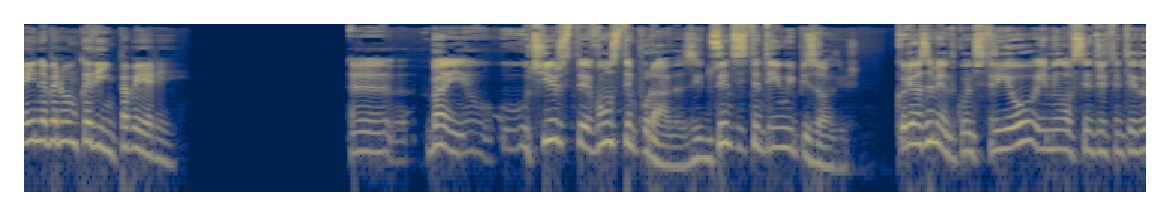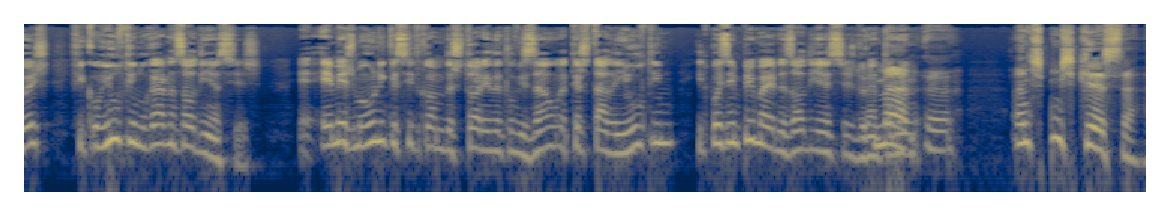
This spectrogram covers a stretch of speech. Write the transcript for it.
aí na berma um bocadinho para ver. Uh, bem, o Cheers teve 11 temporadas e 271 episódios. Curiosamente, quando estreou, em 1982, ficou em último lugar nas audiências. É, é mesmo a única sitcom da história da televisão a ter estado em último e depois em primeiro nas audiências durante Man, a... uh, antes que me esqueça,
